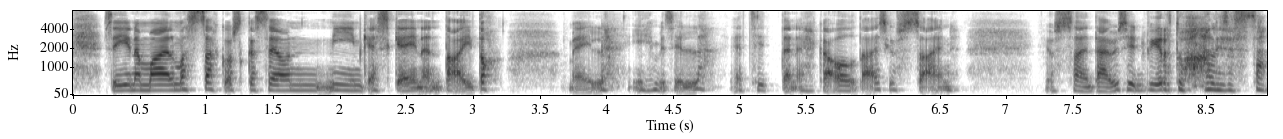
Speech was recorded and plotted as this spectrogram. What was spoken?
siinä maailmassa, koska se on niin keskeinen taito meille ihmisille, että sitten ehkä oltaisiin jossain, jossain täysin virtuaalisessa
